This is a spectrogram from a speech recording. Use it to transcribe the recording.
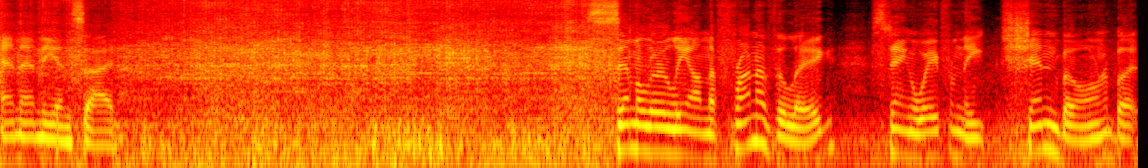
and then the inside. Similarly on the front of the leg, staying away from the shin bone, but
